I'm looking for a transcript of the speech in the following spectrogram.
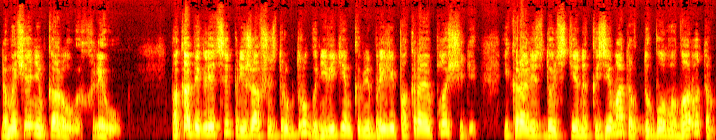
да мычанием коровы в хлеву. Пока беглецы, прижавшись друг к другу, невидимками брели по краю площади и крались вдоль стены казематов к дубовым воротам,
